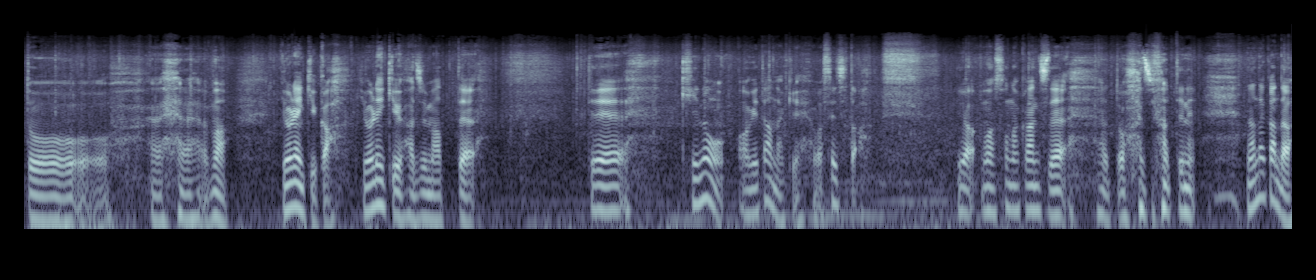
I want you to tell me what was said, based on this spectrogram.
と、えー、まあ4連休か。4連休始まってで昨日あげたんだっけ？忘れてた。いやまあそんな感じで、えっと、始まってね。なんだかんだ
